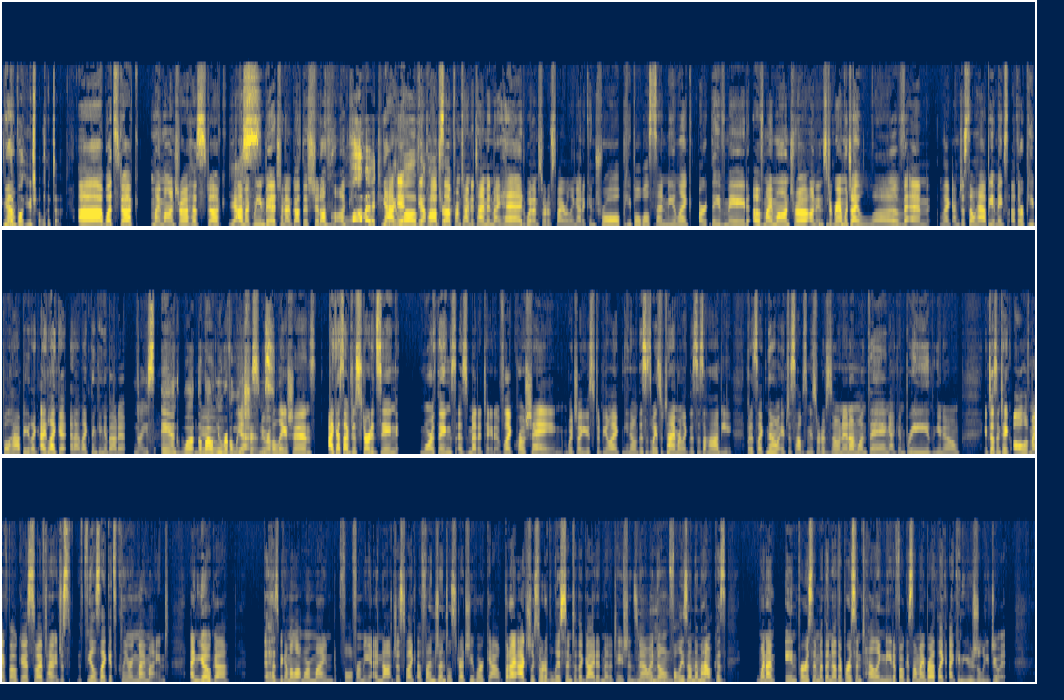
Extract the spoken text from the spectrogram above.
Yeah. what about you, Jolenta? Uh, what stuck? My mantra has stuck. Yes. I'm a clean bitch, and I've got this shit on lock. Love it. Yeah, I it, love that It pops mantra. up from time to time in my head when I'm sort of spiraling out of control. People will send me like art they've made of my mantra on Instagram, which I love, and like I'm just so happy. It makes other people happy. Like I like it, and I like thinking about it. Nice. And what about new revelations? Yes, new revelations. I guess I've just started seeing more things as meditative, like crocheting, which I used to be like, you know, this is a waste of time or like this is a hobby. But it's like, no, it just helps me sort of zone in on one thing. I can breathe, you know. It doesn't take all of my focus, so I have time. It just feels like it's clearing my mind. And yoga has become a lot more mindful for me and not just like a fun, gentle, stretchy workout. But I actually sort of listen to the guided meditations now and don't mm. fully zone them out because when I'm in person with another person telling me to focus on my breath, like I can usually do it.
